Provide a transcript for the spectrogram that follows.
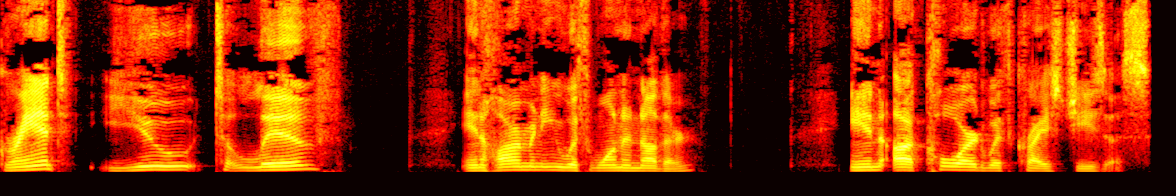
grant you to live in harmony with one another, in accord with Christ Jesus,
